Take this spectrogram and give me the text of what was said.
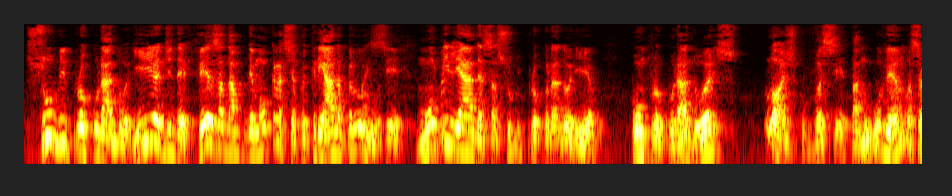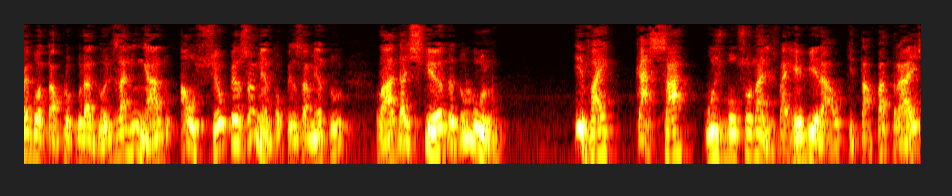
subprocuradoria de defesa da democracia. Foi criada pelo Lula. Ser mobiliada essa subprocuradoria com procuradores. Lógico, você está no governo, você vai botar procuradores alinhados ao seu pensamento, ao pensamento lá da esquerda do Lula. E vai caçar os bolsonaristas, vai revirar o que está para trás,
